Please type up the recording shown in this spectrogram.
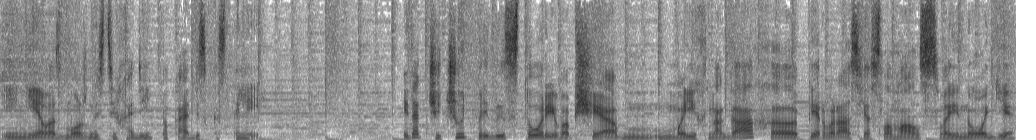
и невозможности ходить пока без костылей. Итак, чуть-чуть предыстории вообще о моих ногах. Э, первый раз я сломал свои ноги,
